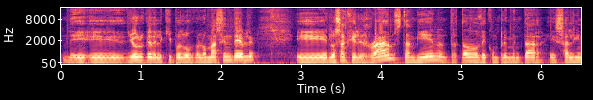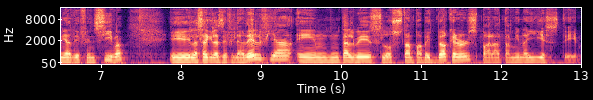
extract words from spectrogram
de, eh, yo creo que del equipo es lo, más endeble. Eh, los Ángeles Rams también tratando de complementar esa línea defensiva. las Águilas de Filadelfia, tal vez los Tampa Bay Buccaneers para también ahí este...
